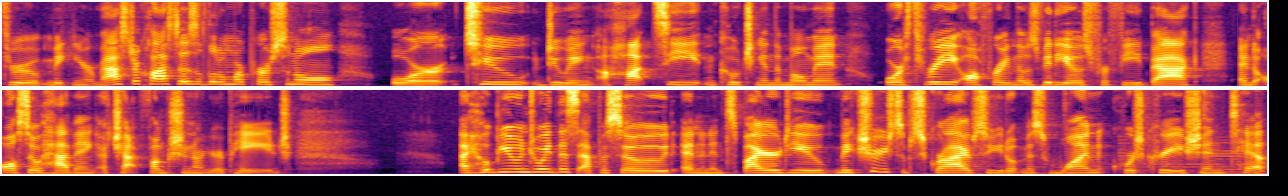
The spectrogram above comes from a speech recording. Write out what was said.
through making your masterclasses a little more personal or two, doing a hot seat and coaching in the moment, or three, offering those videos for feedback and also having a chat function on your page. I hope you enjoyed this episode and it inspired you. Make sure you subscribe so you don't miss one course creation tip.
